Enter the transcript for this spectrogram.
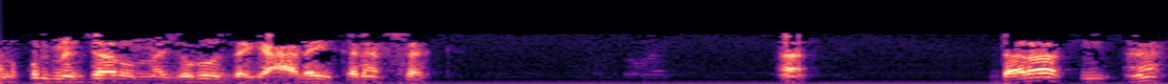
منقول من جار ومجرور زي عليك نفسك. أه؟ دراكي ها؟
